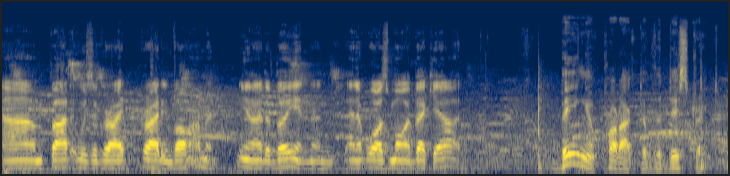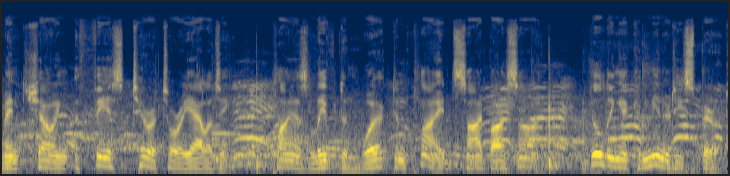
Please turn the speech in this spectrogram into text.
Um, but it was a great, great environment, you know, to be in, and, and it was my backyard. Being a product of the district meant showing a fierce territoriality. Players lived and worked and played side by side, building a community spirit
